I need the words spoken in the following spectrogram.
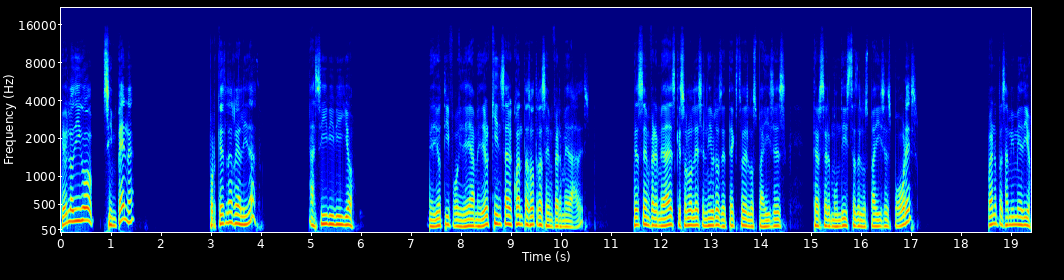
Y hoy lo digo sin pena, porque es la realidad. Así viví yo. Me dio tifoidea, me dio quién sabe cuántas otras enfermedades. Esas enfermedades que solo lees en libros de texto de los países tercermundistas de los países pobres? Bueno, pues a mí me dio.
